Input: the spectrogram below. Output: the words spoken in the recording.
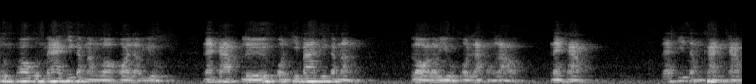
คุณพ่อคุณแม่ที่กำลังรอคอยเราอยู่นะครับ หรือคนที่บ้านที่กำลังรอเราอยู่คนรักของเรานะครับ และที่สำคัญครับ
